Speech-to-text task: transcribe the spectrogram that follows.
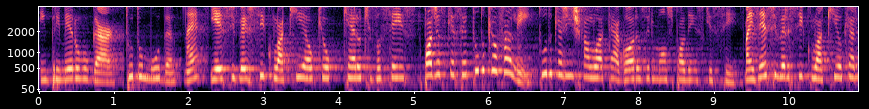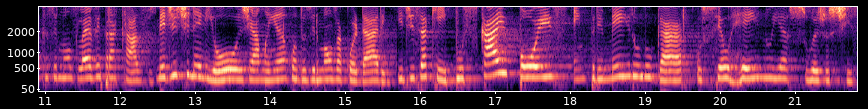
em primeiro lugar, tudo muda, né? E esse versículo aqui é o que eu quero que vocês. Pode esquecer tudo que eu falei, tudo que a gente falou até agora, os irmãos podem esquecer. Mas esse versículo aqui eu quero que os irmãos levem para casa. Medite nele hoje, amanhã, quando os irmãos acordarem. E diz aqui: Buscai, pois, em primeiro lugar o seu reino e a sua justiça,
